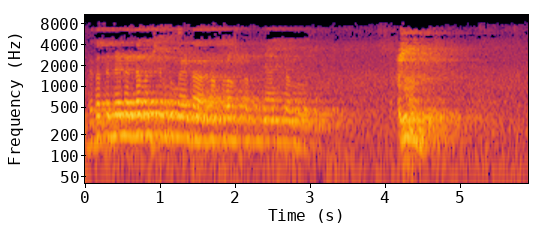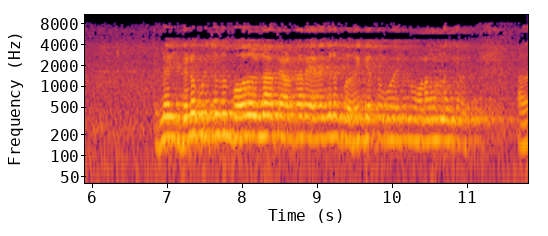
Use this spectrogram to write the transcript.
ഇതൊക്കെ തന്നെയാണ് എല്ലാ മനുഷ്യർക്കും വേണ്ട. അതിനപ്പുറം തത്വജ്ഞാനിക്കൊന്നും പിന്നെ ഇതിനെ കുറിച്ചൊന്നും ബോധമില്ലാത്ത ആൾക്കാർ ഏതെങ്കിലും ഗുഹയ്ക്കൊക്കെ പോയിരുന്നു ഉണങ്ങുന്നെങ്കിൽ അത്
